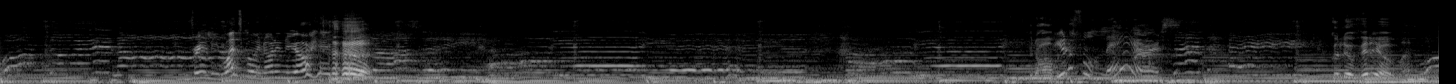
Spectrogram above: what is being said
what's going on? Really, what's going on in your head? Beautiful layers. Good little video, man.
